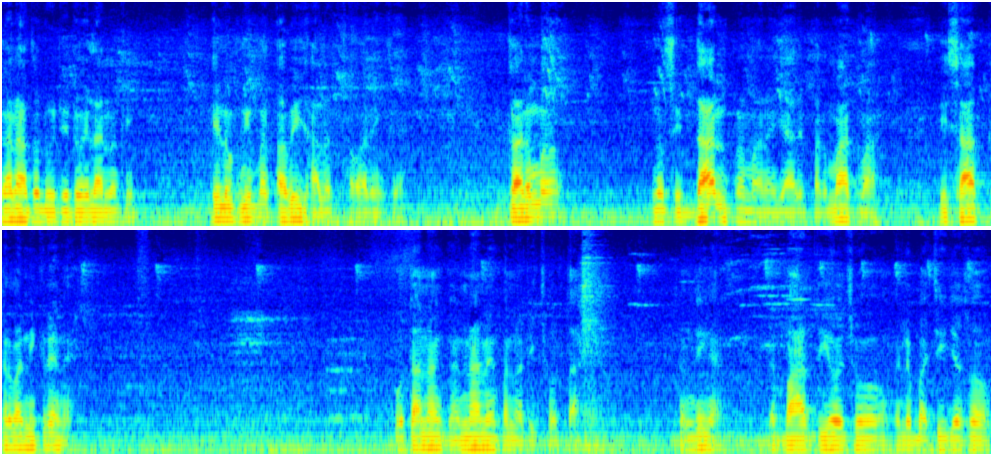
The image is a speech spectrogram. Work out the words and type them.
ઘણા તો દૂધી ધોયેલા નથી. એ લોકોની પણ આવી જ હાલત થવાની છે. કર્મનો સિદ્ધાંત પ્રમાણે જ્યારે પરમાત્મા હિસાબ કરવા નીકળે ને, પોતાના ઘરનાને પણ નથી છોડતા. સમજી ગયા? ભારતીયો છો, એટલે બચી જશો.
